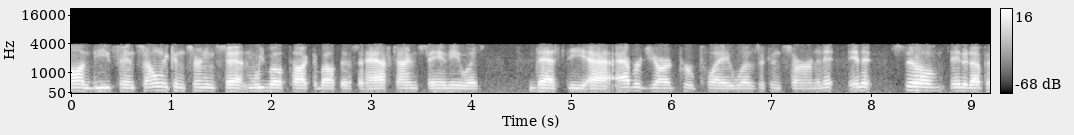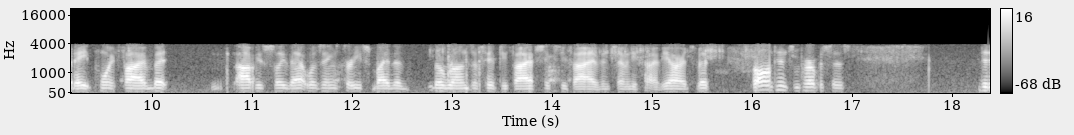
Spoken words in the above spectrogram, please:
on defense. The only concerning stat, and we both talked about this at halftime, Sammy, was that the uh, average yard per play was a concern, and it and it still ended up at 8.5, but obviously that was increased by the the runs of 55, 65, and 75 yards. But for all intents and purposes, the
